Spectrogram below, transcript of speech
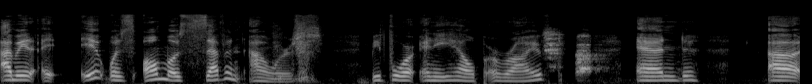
I mean, it, it was almost seven hours before any help arrived, and uh,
